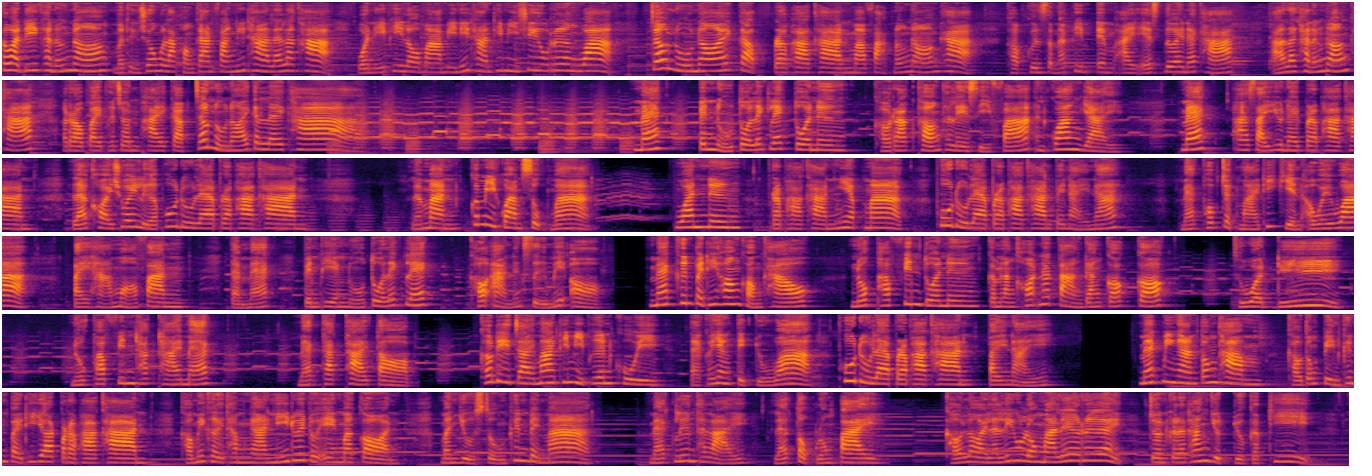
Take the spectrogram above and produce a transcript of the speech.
สวัสดีค่ะน้องๆ มาถึงช่วงเวลาของการฟังนิทานแล้วล่ะค่ะ วันนี้พี่เรามามีนิทานที่มีชื่อเรื่องว่า เจ้าหนูน้อยกับประภาคารมาฝากน้องๆค่ะ ขอบคุณสำนักพิมพ์ MIS ด้วยนะคะ เอาละค่ะน้องๆค่ะ เราไปผจญภัยกับเจ้าหนูน้อยกันเลยค่ะ แม็กเป็นหนูตัวเล็กๆตัวหนึ่งเขารักท้องทะเลสีฟ้าอันกว้างใหญ่ แม็กอาศัยอยู่ในประภาคาร และคอยช่วยเหลือผู้ดูแลประภาคาร และมันก็มีความสุขมาก วันหนึ่ง ประภาคารเงียบมาก ผู้ดูแลประภาคารไปไหนนะ แม็กพบจดหมายที่เขียนเอาไว้ว่า ไปหาหมอฟัน แต่แม็กเป็นเพียงหนูตัวเล็กๆ เขาอ่านหนังสือไม่ออก แม็กขึ้นไปที่ห้องของเขา นกพัฟฟินตัวหนึ่งกำลังเคาะหน้าต่างดังก๊อกก๊อกสวัสดี นกพัฟฟินทักทายแม็ก แม็กทักทายตอบ เขาดีใจมากที่มีเพื่อนคุย แต่ก็ยังติดอยู่ว่า ผู้ดูแลประภาคารไปไหน แม็กมีงานต้องทำ เขาต้องปีนขึ้นไปที่ยอดประภาคาร เขาไม่เคยทำงานนี้ด้วยตัวเองมาก่อน มันอยู่สูงขึ้นไปมาก แม็กลื่นถลายและตกลงไป เขาลอยละลิ้วลงมาเรื่อยๆ จนกระทั่งหยุดอยู่กับที่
